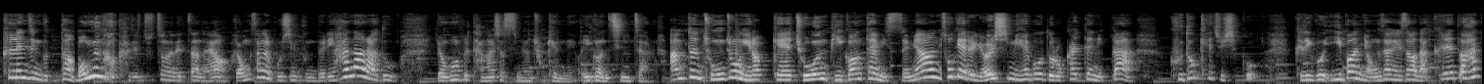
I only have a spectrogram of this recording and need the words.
클렌징부터 먹는 것까지 추천을 했잖아요. 영상을 보신 분들이 하나라도 영업을 당하셨으면 좋겠네요. 이건 진짜로. 아무튼 종종 이렇게 좋은 비건템 있으면 소개를 열심히 해보도록 할 테니까 구독해주시고 그리고 이번 영상에서 나 그래도 하나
